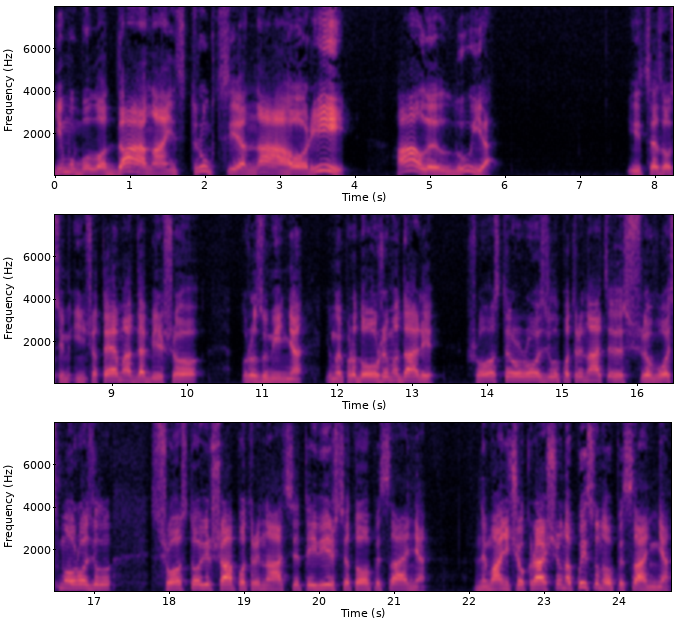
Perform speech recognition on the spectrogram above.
йому було дана інструкція на горі. Аллилуйя! І це зовсім інша тема для більшого розуміння. І ми продовжимо далі. 6 розділу по 13, 8 розділу з 6 вірша по 13 вірш Святого Писання. Нема нічого кращого написаного Писання.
